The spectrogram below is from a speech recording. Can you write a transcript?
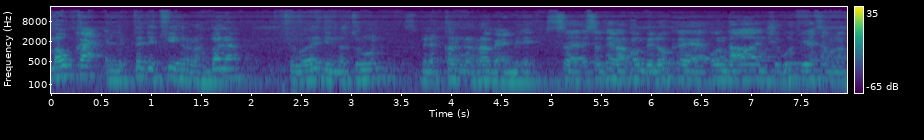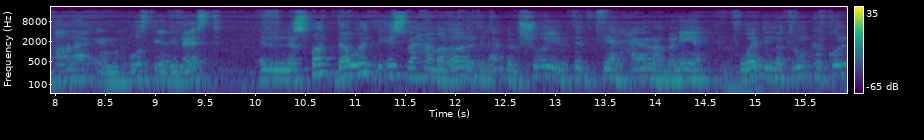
الموقع اللي ابتدت فيه الرهبنة في وادي النطرون من القرن الرابع الميلادي Suntem acum pe loc unde a început viața monahală în Bostia de Vest. السبوت دوت باسمها مغارة الانبا بشوي اللي ابتدت فيها الحياة الرهبانيه في وادي النطرون ككل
